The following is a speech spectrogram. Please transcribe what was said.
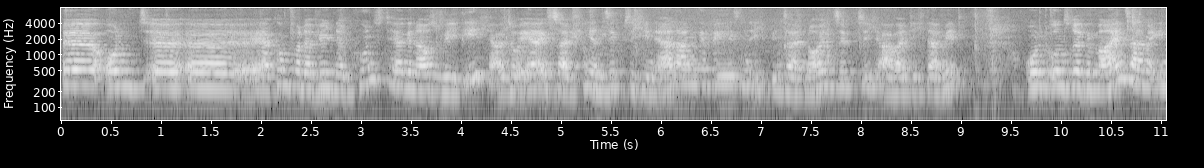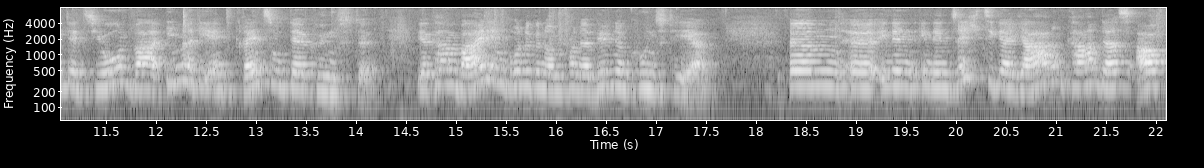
Äh, und äh, äh, er kommt von der bildenden Kunst her, genauso wie ich. Also er ist seit 74 in Erlangen gewesen, ich bin seit 79, arbeite ich damit. Und unsere gemeinsame Intention war immer die Entgrenzung der Künste. Wir kamen beide im Grunde genommen von der bildenden Kunst her. Ähm, in, den, in den 60er Jahren kam das auch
